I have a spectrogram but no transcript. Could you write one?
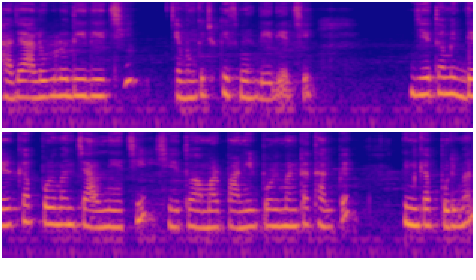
ভাজা আলুগুলো দিয়ে দিয়েছি এবং কিছু কিশমিশ দিয়ে দিয়েছি। যেহেতু আমি দেড় কাপ পরিমাণ চাল নিয়েছি, সেহেতু আমার পানির পরিমাণটা থাকবে। তিন কাপ পরিমাণ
